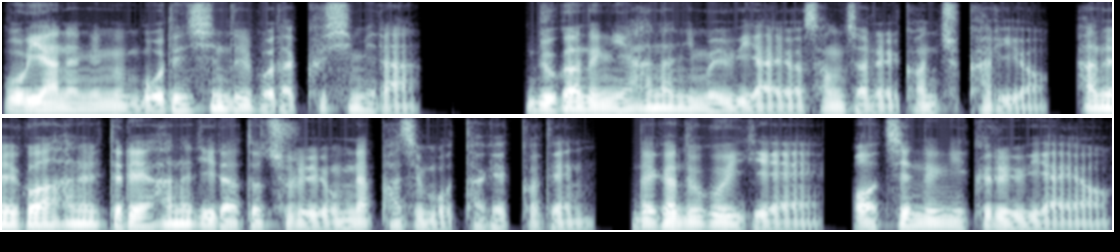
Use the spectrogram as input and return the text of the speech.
우리 하나님은 모든 신들보다 크심이라. 누가 능히 하나님을 위하여 성전을 건축하리요. 하늘과 하늘들의 하늘이라도 주를 용납하지 못하겠거든. 내가 누구이기에 어찌 능히 그를 위하여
